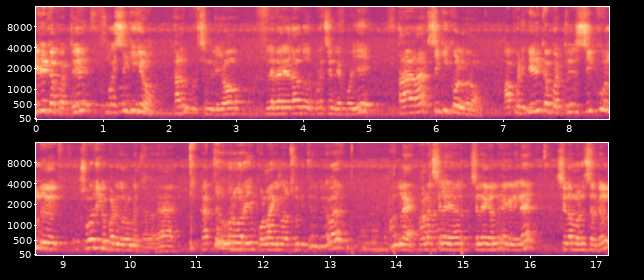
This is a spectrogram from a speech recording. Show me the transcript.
இழுக்கப்பட்டு போய் சிக்கிக்கிறோம். கடல் பிரச்சனைலையோ இல்லை வேற ஏதாவது ஒரு பிரச்சனையில போய் தானா சிக்கிக்கொள்கிறோம் அப்படி இழுக்கப்பட்டு சிக்குண்டு சோதிக்கப்படுகிறோமே தவிர கத்தர் ஒருவரையும் பொல்லாங்கினால் சோதித்திருக்கிறவர் அல்ல. ஆனால் சில சில எல்லைகளில் சில மனுஷர்கள்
